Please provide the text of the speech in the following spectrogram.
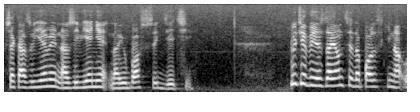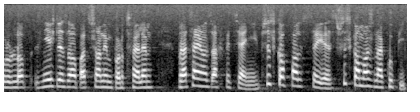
przekazujemy na żywienie najuboższych dzieci. Ludzie wyjeżdżający do Polski na urlop z nieźle zaopatrzonym portfelem wracają zachwyceni. Wszystko w Polsce jest, wszystko można kupić.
